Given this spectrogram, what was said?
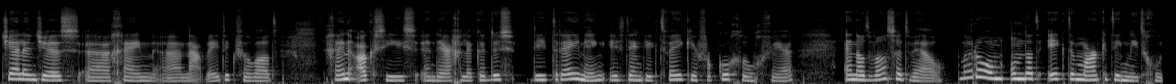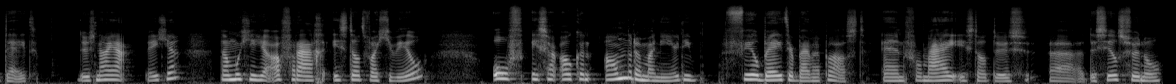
challenges, uh, geen, uh, nou weet ik veel wat, geen acties en dergelijke. Dus die training is denk ik twee keer verkocht ongeveer. En dat was het wel. Waarom? Omdat ik de marketing niet goed deed. Dus nou ja, weet je, dan moet je je afvragen, is dat wat je wil? Of is er ook een andere manier die veel beter bij me past? En voor mij is dat dus uh, de sales funnel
